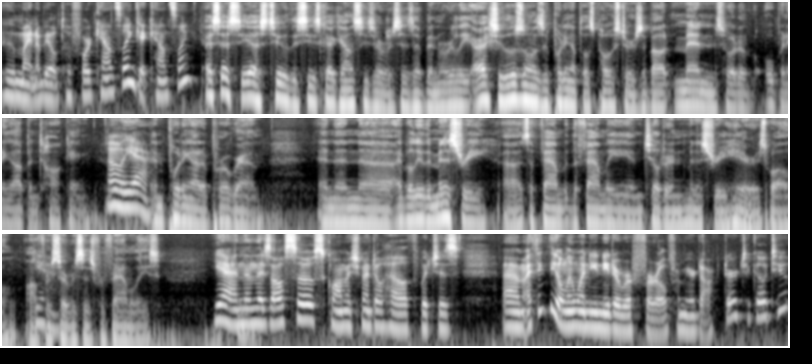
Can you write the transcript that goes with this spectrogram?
who might not be able to afford counseling get counseling. SSCS too. The Sea Sky Counseling Services have been really actually those are the ones who are putting up those posters about men sort of opening up and talking Oh yeah. and putting out a program. And then uh, I believe the ministry uh, is a family, the family and children ministry here as well, offers Yeah. services for families. Yeah, and then there's also Squamish Mental Health, which is, um, I think, the only one you need a referral from your doctor to go to,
